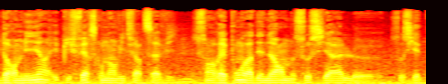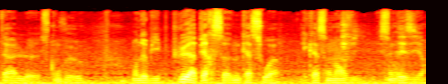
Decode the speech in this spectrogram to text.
dormir et puis faire ce qu'on a envie de faire de sa vie, sans répondre à des normes sociales, euh, sociétales, euh, ce qu'on veut. On n'oblie plus à personne qu'à soi et qu'à son envie et son désir.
